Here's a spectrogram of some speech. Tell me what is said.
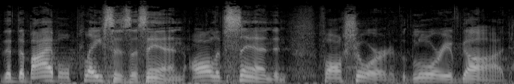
that the Bible places us in. All have sinned and fall short of the glory of God.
